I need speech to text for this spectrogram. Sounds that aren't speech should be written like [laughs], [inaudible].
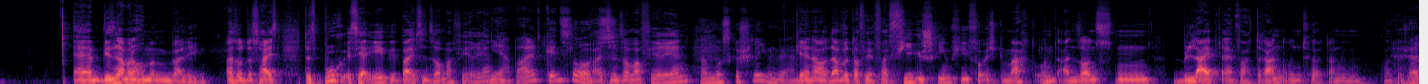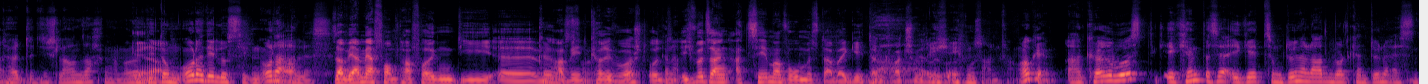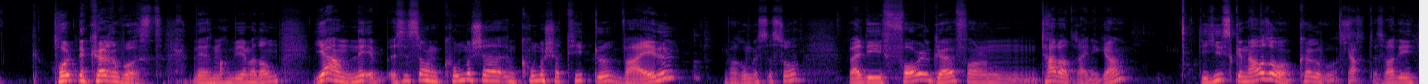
Ähm, wir sind aber noch immer im Überlegen. Also das heißt, das Buch ist ja eh, wir bald sind Sommerferien. Ja, bald geht's los. Bald sind Sommerferien. Da muss geschrieben werden. Genau, da wird auf jeden Fall viel geschrieben, viel für euch gemacht und ansonsten bleibt einfach dran und hört dann hört euch Hört an. heute die schlauen Sachen an, oder Genau. die dummen, oder die lustigen, oder alles. So, wir haben ja vor ein paar Folgen die äh, Currywurst erwähnt. Currywurst und Genau. ich würde sagen, erzähl mal, worum es dabei geht, dann quatschen wir Ich, drüber. ich muss anfangen. Okay, äh, Currywurst. Ihr kennt das ja, ihr geht zum Dönerladen, wollt kein Döner essen. Holt eine Currywurst. Ne, das machen wir immer dann. Ja, nee, es ist so ein komischer, ein komischer Titel, weil, warum ist das so? Weil die Folge von Tatortreiniger, die hieß genauso Currywurst. Ja. Das war die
